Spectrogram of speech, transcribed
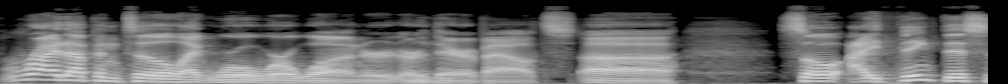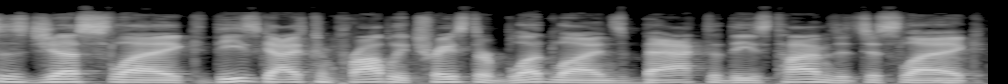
right up until like World War One or, or thereabouts. Uh, so I think this is just like these guys can probably trace their bloodlines back to these times. It's just like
